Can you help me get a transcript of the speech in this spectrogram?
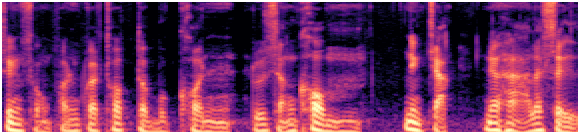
ซึ่งส่งผลกระทบต่อบุคคลหรือสังคม เนื่องจากเนื้อหาและสื่อ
